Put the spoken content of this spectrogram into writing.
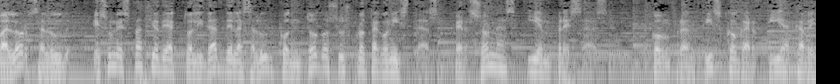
Valor Salud es un espacio de actualidad de la salud con todos sus protagonistas, personas y empresas. Con Francisco García Cabello.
